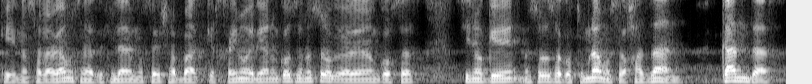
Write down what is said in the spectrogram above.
que nos alargamos en la tefilá de Moshe Shabbat, que Jaime agregaron cosas, no solo que agregaron cosas, sino que nosotros acostumbramos, el Hazán canta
